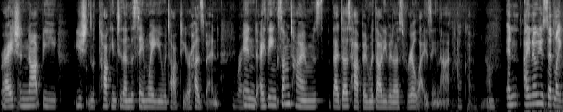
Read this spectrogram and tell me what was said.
right? Okay. Should not be you should talking to them the same way you would talk to your husband. Right. And I think sometimes that does happen without even us realizing that. Okay. You know? And I know you said like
